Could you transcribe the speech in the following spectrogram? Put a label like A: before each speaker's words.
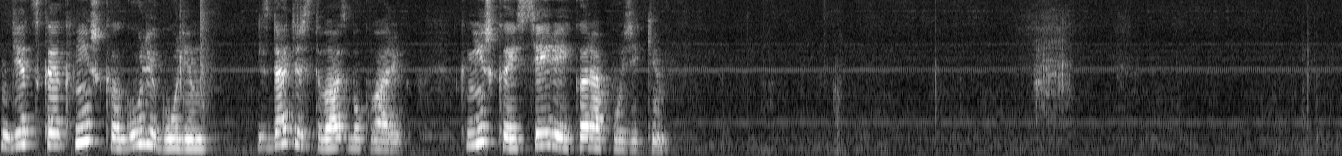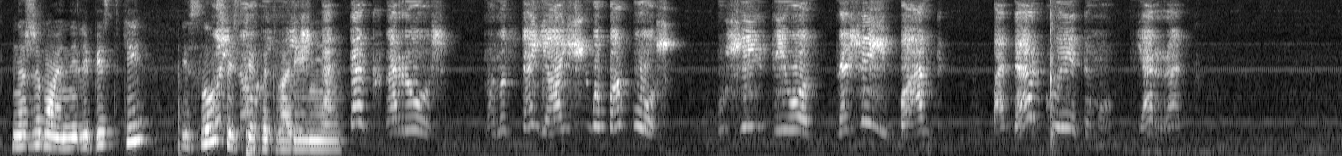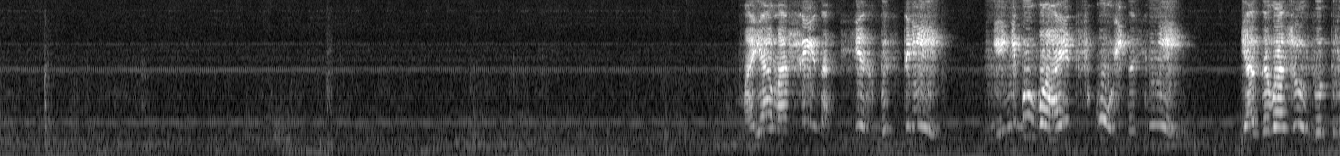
A: Детская книжка "Гули-гулим" Издательство «Азбукварик». Книжка из серии «Карапузики». Нажимай на лепестки и слушай Ой, ну, стихотворение. Так хорош, настоящего папа. Я завожу тут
